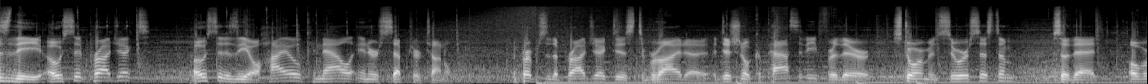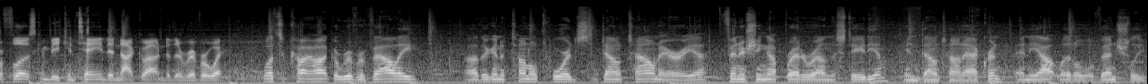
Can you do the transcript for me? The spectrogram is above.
This is the OCIT project. OCIT is the Ohio Canal Interceptor Tunnel. The purpose of the project is to provide additional capacity for their storm and sewer system so that overflows can be contained and not go out into the riverway. Well, it's a Cuyahoga River Valley. Uh, they're going to tunnel towards downtown area, finishing up right around the stadium in downtown Akron, and the outlet will eventually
